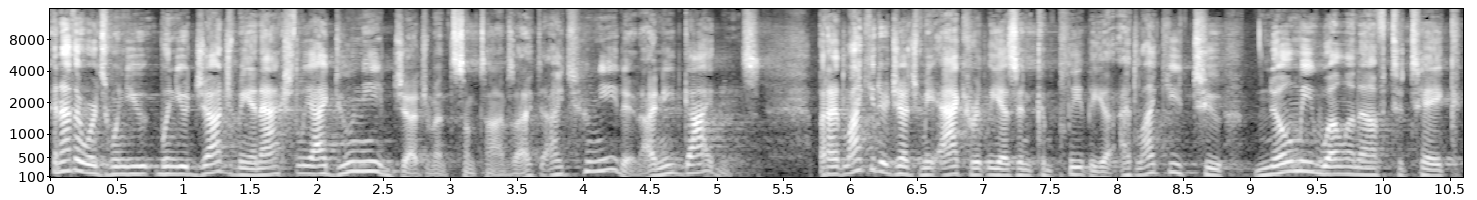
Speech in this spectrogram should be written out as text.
In other words, when you, when you judge me, and actually I do need judgment sometimes, I, I do need it, I need guidance. But I'd like you to judge me accurately, as in completely. I'd like you to know me well enough to take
